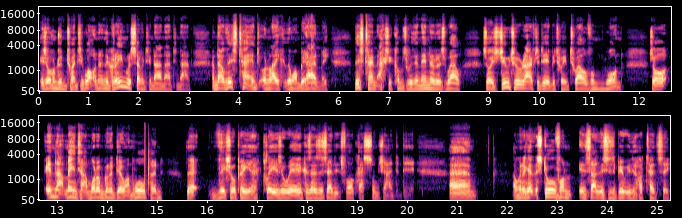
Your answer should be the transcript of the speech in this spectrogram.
is 121 and the green was 79.99. And now this tent, unlike the one behind me, this tent actually comes with an inner as well. So it's due to arrive today between 12 and 1. So in that meantime, what I'm going to do, I'm hoping that this up here clears away because as I said it's forecast sunshine today. Um, I'm going to get the stove on inside this is the beauty of the see.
